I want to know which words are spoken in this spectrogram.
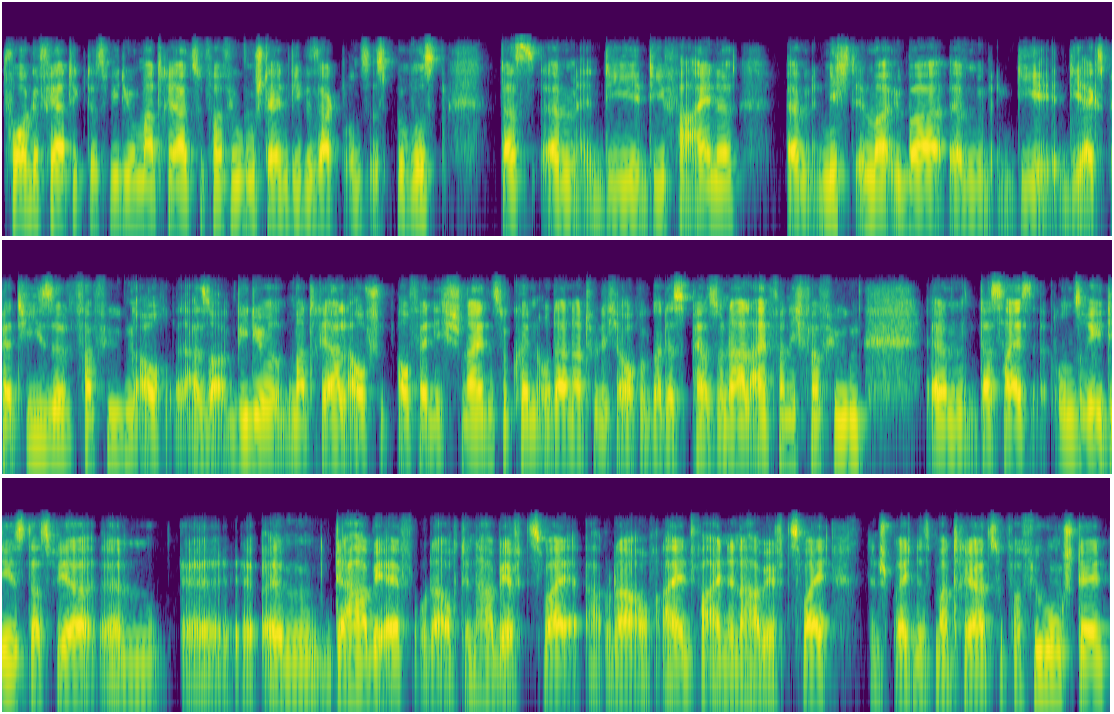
vorgefertigtes Videomaterial zur Verfügung stellen. Wie gesagt, uns ist bewusst, dass ähm, die, die Vereine ähm, nicht immer über ähm, die, die Expertise verfügen, auch also Videomaterial auf, aufwendig schneiden zu können oder natürlich auch über das Personal einfach nicht verfügen. Ähm, das heißt, unsere Idee ist, dass wir ähm, äh, ähm, der HBF oder auch den HBF 2 oder auch allen Vereinen in der HBF 2 entsprechendes Material zur Verfügung stellen,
